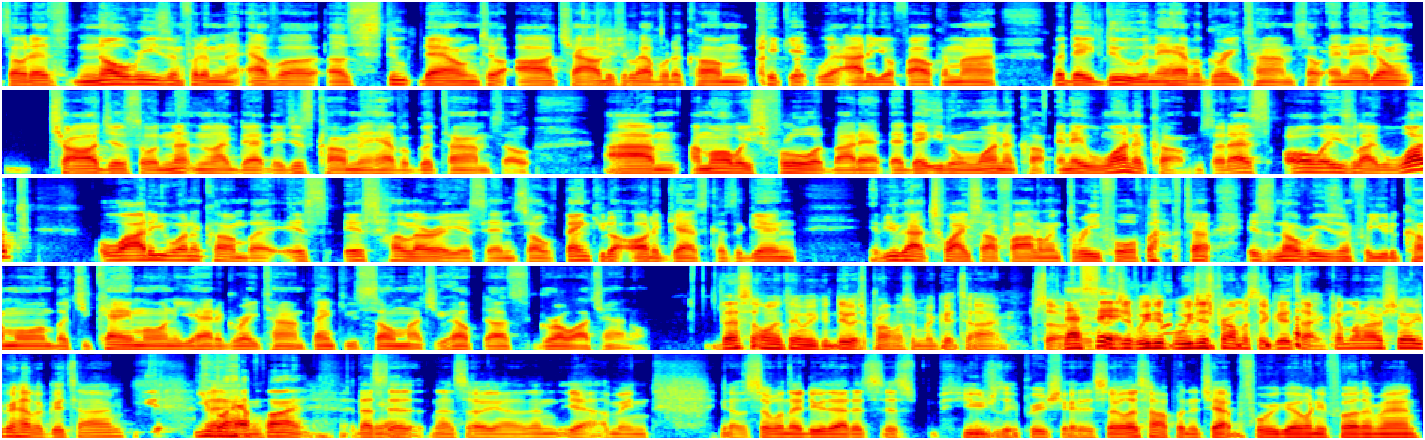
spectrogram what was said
So there's no reason for them to ever uh, stoop down to our childish level to come kick it with out of your Falcon mind. But they do, and they have a great time. So and they don't charge us or nothing like that. They just come and have a good time. So I'm I'm always floored by that that they even want to come and they want to come. So that's always like what? Why do you want to come? But it's it's hilarious. And so thank you to all the guests because again, if you got twice our following three, four, five times, it's no reason for you to come on, but you came on and you had a great time. Thank you so much. You helped us grow our channel. that's the only thing we can do is promise them a good time. So That's we it. Just, we just, we just promise a good time. Come on our show, you're gonna have a good time. You are gonna have fun. That's Yeah. it. And so yeah, then yeah, I mean, you know, so when they do that, it's it's hugely appreciated. So let's hop in the chat before we go any further, man.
